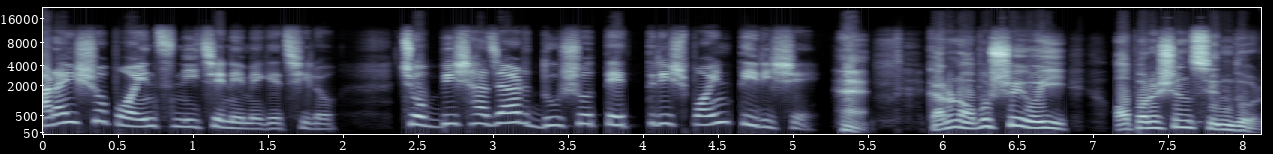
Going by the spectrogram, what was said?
আড়াইশো পয়েন্টস নিচে নেমে গেছিল চব্বিশ হাজার দুশো তেত্রিশ পয়েন্ট তিরিশে। হ্যাঁ কারণ অবশ্যই ওই অপারেশন সিন্দুর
